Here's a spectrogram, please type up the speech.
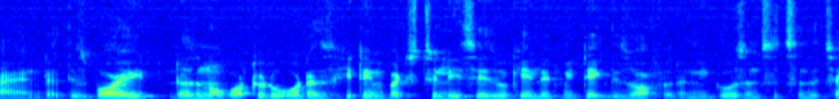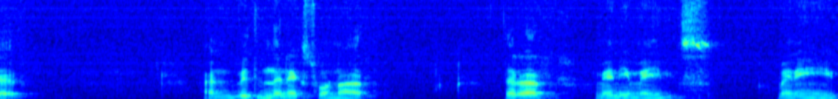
And this boy doesn't know what to do, what has hit him, but still he says, Okay, let me take this offer. And he goes and sits in the chair. And within the next one hour, there are many mails, many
